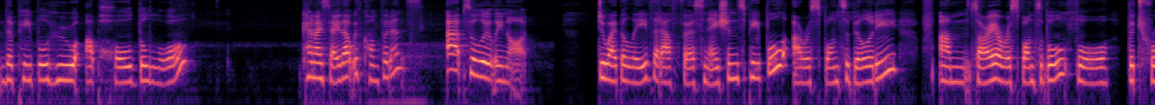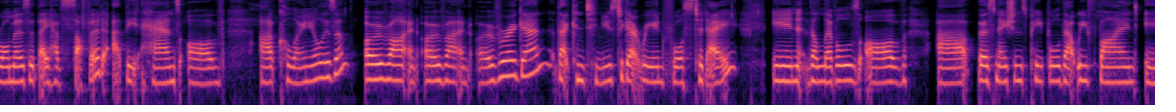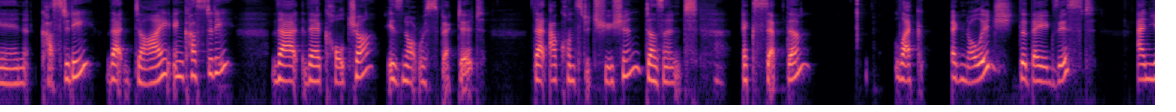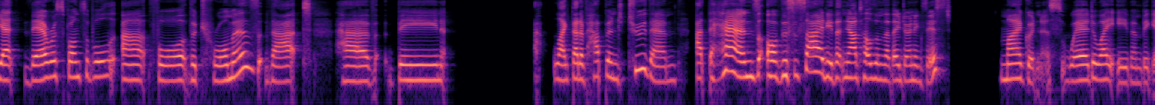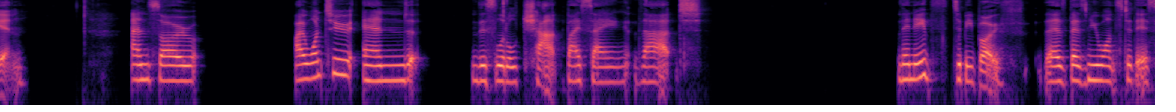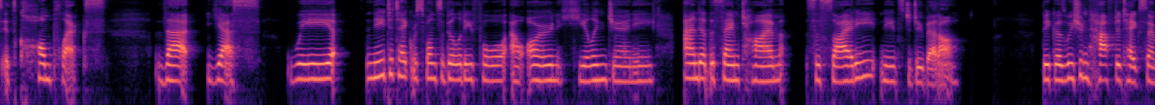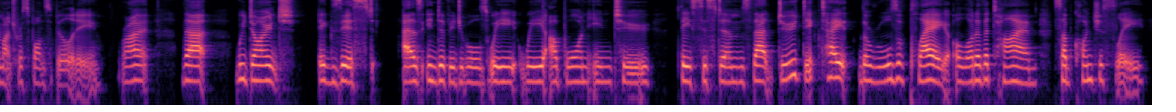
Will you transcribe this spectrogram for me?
the people who uphold the law? Can I say that with confidence? Absolutely not. Do I believe that our First Nations people are responsibility, um, sorry, are responsible for the traumas that they have suffered at the hands of uh, colonialism over and over and over again that continues to get reinforced today in the levels of uh, First Nations people that we find in custody, that die in custody, that their culture is not respected, that our constitution doesn't accept them, like acknowledge that they exist, and yet they're responsible uh, for the traumas that have been like that have happened to them at the hands of the society that now tells them that they don't exist. My goodness, where do I even begin? And so I want to end this little chat by saying that there needs to be both. There's there's nuance to this. It's complex that yes, we need to take responsibility for our own healing journey and at the same time society needs to do better because we shouldn't have to take so much responsibility, right? That we don't exist as individuals. We we are born into these systems that do dictate the rules of play a lot of the time subconsciously.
